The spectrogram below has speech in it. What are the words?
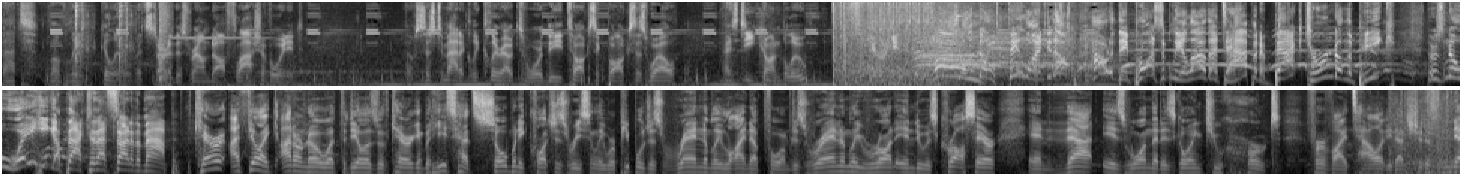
that lovely Galil that started this round off. Flash avoided. They'll systematically clear out toward the toxic box as well as Decon Blue. karrigan. Oh! oh, no! They lined it up! How did they possibly allow that to happen? A back turned on the peek? There's no way he got back to that side of the map. Car I feel like I don't know what the deal is with karrigan, but he's had so many clutches recently where people just randomly line up for him, just randomly run into his crosshair, and that is one that is going to hurt for Vitality. That should have never.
